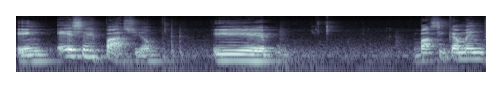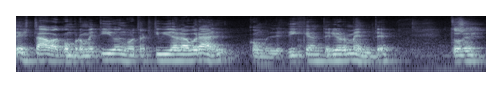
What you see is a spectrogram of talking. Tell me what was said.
En ese espacio eh, básicamente estaba comprometido en otra actividad laboral, como les dije anteriormente. Entonces,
